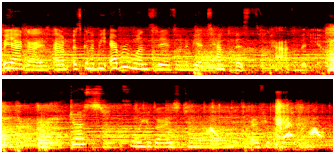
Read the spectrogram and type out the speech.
But yeah, guys, um, it's gonna be every Wednesday. It's gonna be a Tempest Path video, just for you guys to know if you want to.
